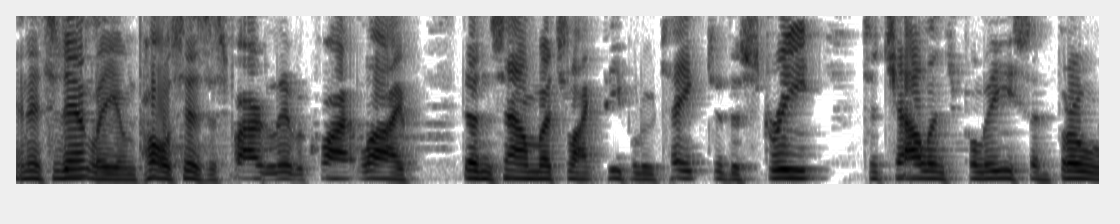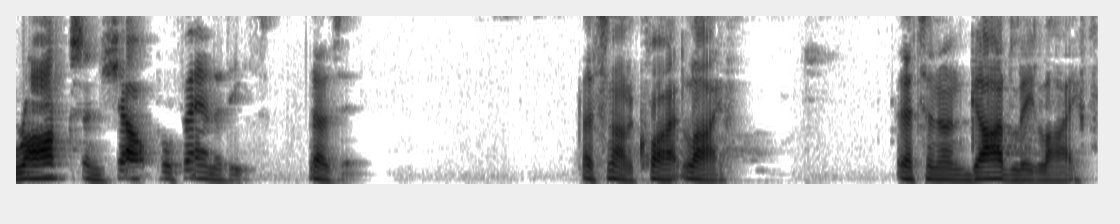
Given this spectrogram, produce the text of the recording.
And incidentally, when Paul says aspire to live a quiet life, doesn't sound much like people who take to the street to challenge police and throw rocks and shout profanities, does it? That's not a quiet life. That's an ungodly life.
